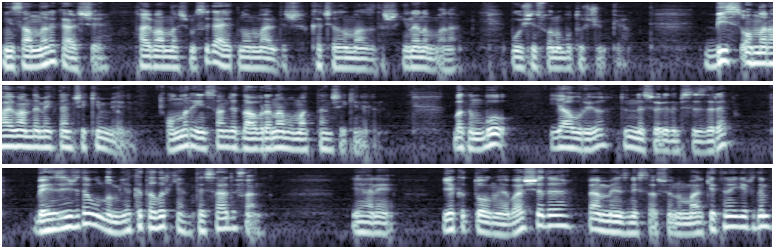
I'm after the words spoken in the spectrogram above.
insanlara karşı hayvanlaşması gayet normaldir, kaçınılmazdır. İnanın bana. Bu işin sonu budur çünkü. Biz onlara hayvan demekten çekinmeyelim. Onlara insanca davranamamaktan çekinelim. Bakın bu yavruyu dün de söyledim sizlere. Benzincide buldum yakıt alırken tesadüfen. Yani yakıt dolmaya başladı. Ben benzin istasyonunun marketine girdim.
